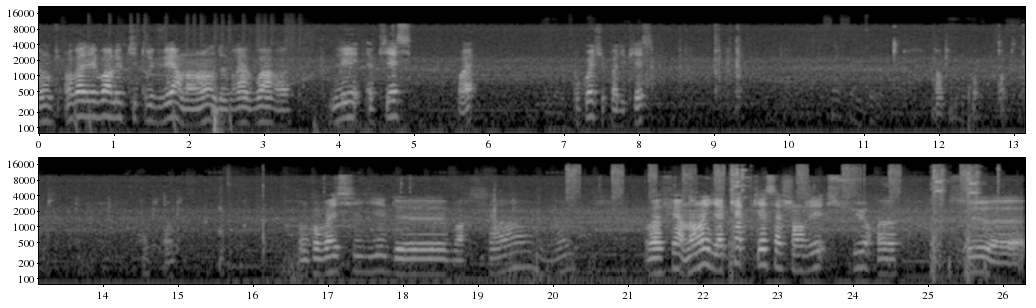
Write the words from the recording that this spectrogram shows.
Donc, on va aller voir le petit truc vert. Normalement, on devrait avoir euh, les pièces. Ouais. Pourquoi je sais pas des pièces? Donc on va essayer de voir ça. On va faire. Non, il y a quatre pièces à changer sur euh, ce euh,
